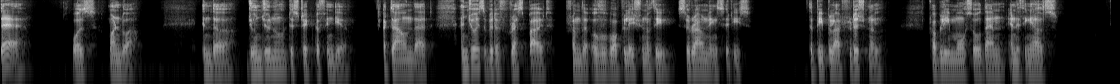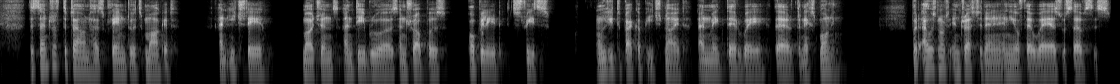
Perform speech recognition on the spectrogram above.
There was Mandawa in the Jhunjhunu district of India, a town that enjoys a bit of respite from the overpopulation of the surrounding cities. The people are traditional, probably more so than anything else. The center of the town has claim to its market, and each day, merchants and tea brewers and shoppers populate its streets, only to pack up each night and make their way there the next morning. But I was not interested in any of their wares or services.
